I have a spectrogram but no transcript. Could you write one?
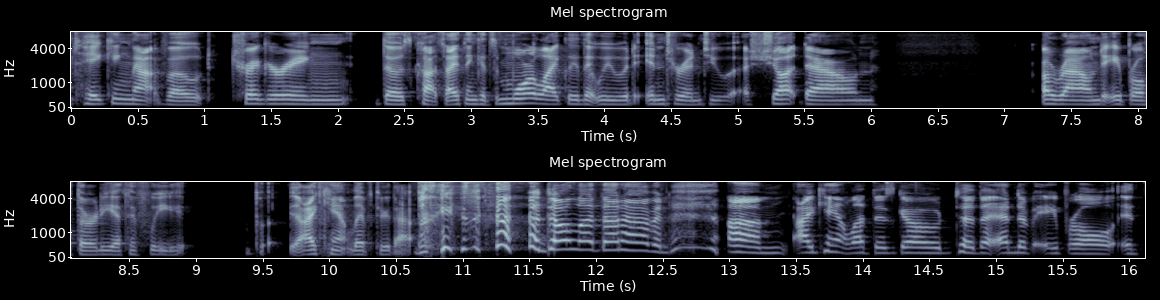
taking that vote, triggering those cuts. I think it's more likely that we would enter into a shutdown around April 30th if we I can't live through that, please. Don't let that happen. Um, I can't let this go to the end of April. It's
